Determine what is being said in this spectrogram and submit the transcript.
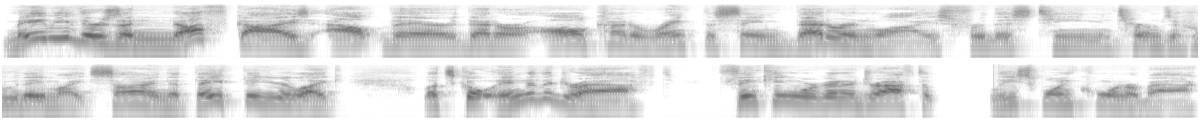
maybe there's enough guys out there that are all kind of ranked the same veteran wise for this team in terms of who they might sign that they figure like let's go into the draft thinking we're going to draft at least one cornerback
